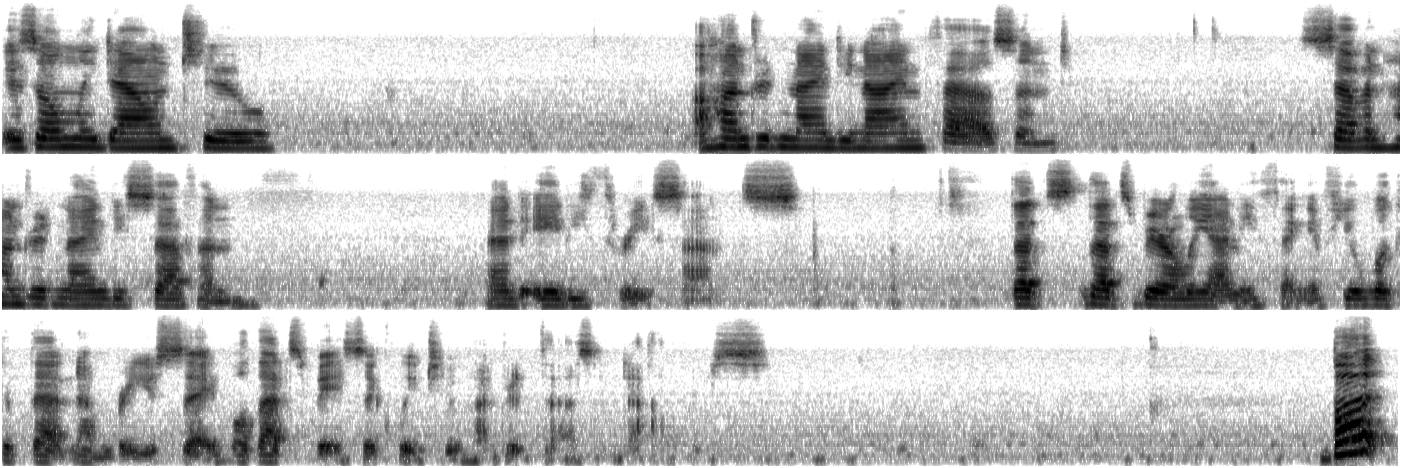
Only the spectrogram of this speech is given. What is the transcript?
is only down to 199,797 and 83 cents. That's that's barely anything. If you look at that number, you say, well, that's basically $200,000. But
